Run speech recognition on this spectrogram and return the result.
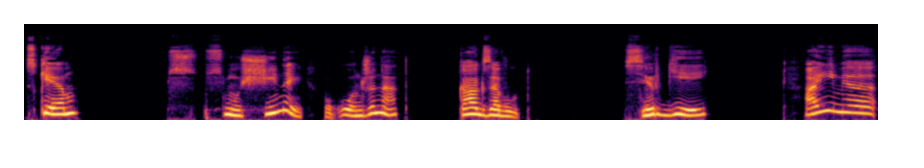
С кем? С, с мужчиной, он женат. Как зовут? Сергей. А имя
